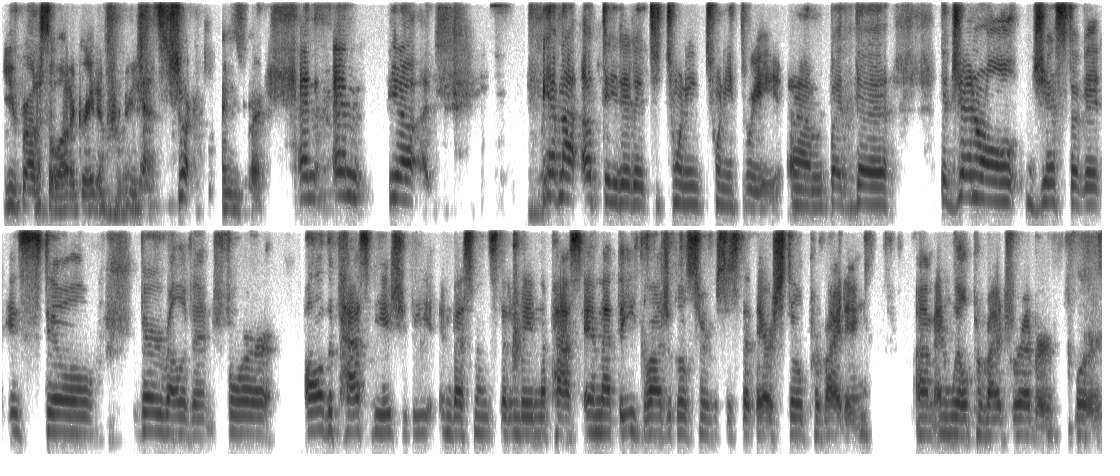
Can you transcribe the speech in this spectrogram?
You brought us a lot of great information. Yes, sure. And Sure. And, and, you know, we have not updated it to twenty twenty-three, um, but the, the general gist of it is still very relevant for all the past VHB investments that have made in the past and that the ecological services that they are still providing um, and will provide forever for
